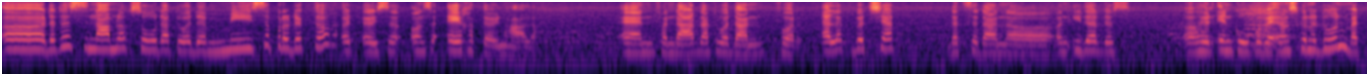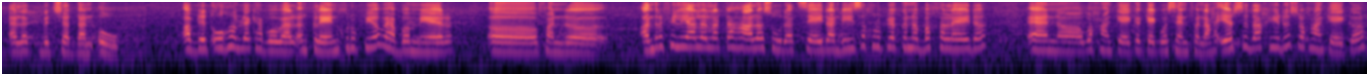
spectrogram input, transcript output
Uh, dat is namelijk zo dat we de meeste producten uit onze eigen tuin halen. En vandaar dat we dan voor elk budget, dat ze dan uh, een ieder dus uh, hun inkopen bij ons kunnen doen, met elk budget dan ook. Op dit ogenblik hebben we wel een klein groepje. We hebben meer van de andere filialen laten halen, zodat zij dan deze groepje kunnen begeleiden. En uh, we gaan kijken, kijk we zijn vandaag de eerste dag hier, dus we gaan kijken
